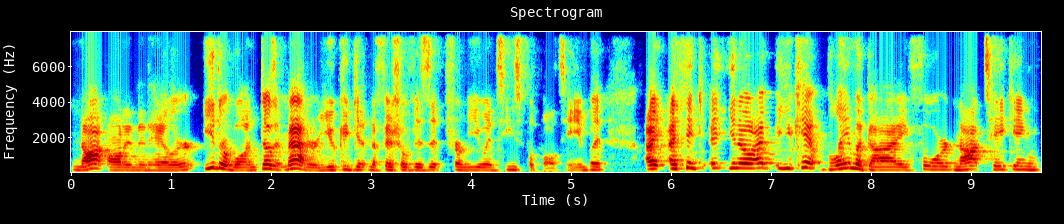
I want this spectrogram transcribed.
not on an inhaler, either one doesn't matter. You could get an official visit from UNT's football team, but I, I think eh, you know I, you can't blame a guy for not taking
